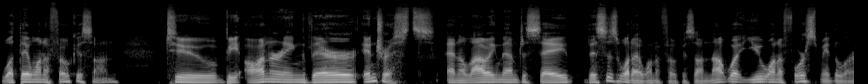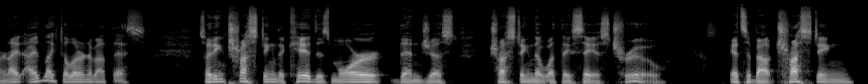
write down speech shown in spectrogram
what they want to focus on to be honoring their interests and allowing them to say this is what i want to focus on not what you want to force me to learn. I'd, I'd like to learn about this so i think trusting the kids is more than just trusting that what they say is true it's about trusting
